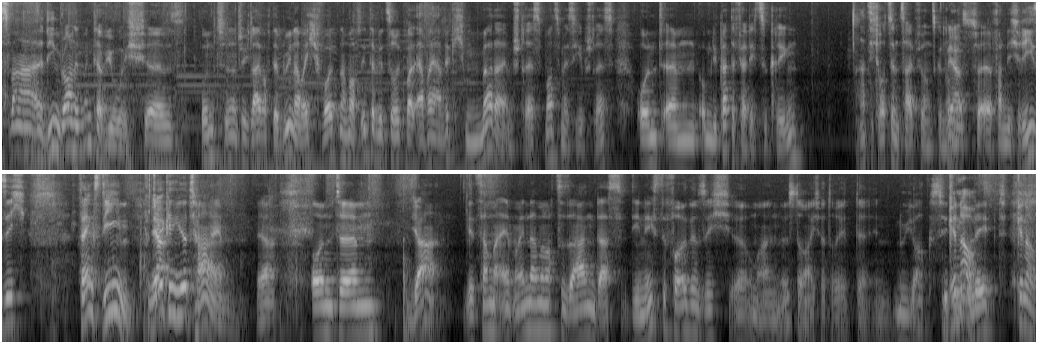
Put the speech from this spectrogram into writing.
Das war Dean Brown im Interview. Ich, äh, und natürlich live auf der Bühne. Aber ich wollte nochmal aufs Interview zurück, weil er war ja wirklich Mörder im Stress, mordsmäßig im Stress. Und ähm, um die Platte fertig zu kriegen, hat sich trotzdem Zeit für uns genommen. Ja. Das äh, fand ich riesig. Thanks, Dean, for Ja. taking your time. Ja. Und ähm, ja, jetzt haben wir am Ende haben wir noch zu sagen, dass die nächste Folge sich äh, um einen Österreicher dreht, der in New York City Genau. lebt. Genau.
